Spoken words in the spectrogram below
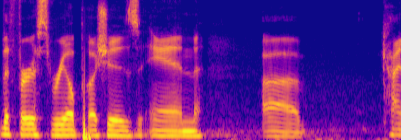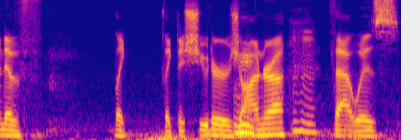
the first real pushes in uh, kind of like like the shooter genre that was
